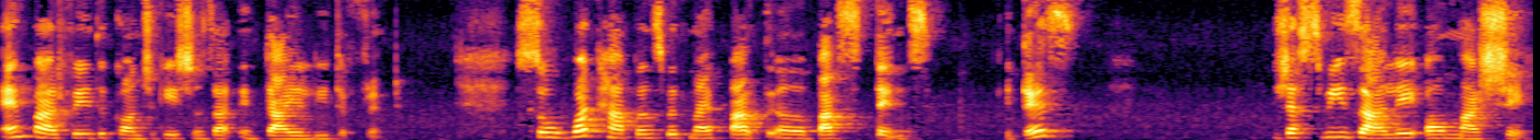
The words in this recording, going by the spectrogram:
imparfait, the conjugations are entirely different. So what happens with my past, uh, past tense? It is Je suis allé au marché.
